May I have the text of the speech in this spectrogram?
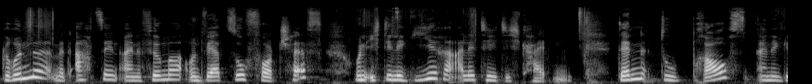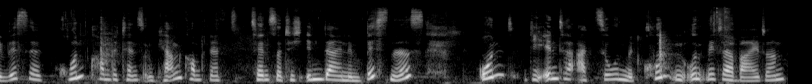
gründe mit 18 eine Firma und werde sofort Chef und ich delegiere alle Tätigkeiten. Denn du brauchst eine gewisse Grundkompetenz und Kernkompetenz natürlich in deinem Business und die Interaktion mit Kunden und Mitarbeitern,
